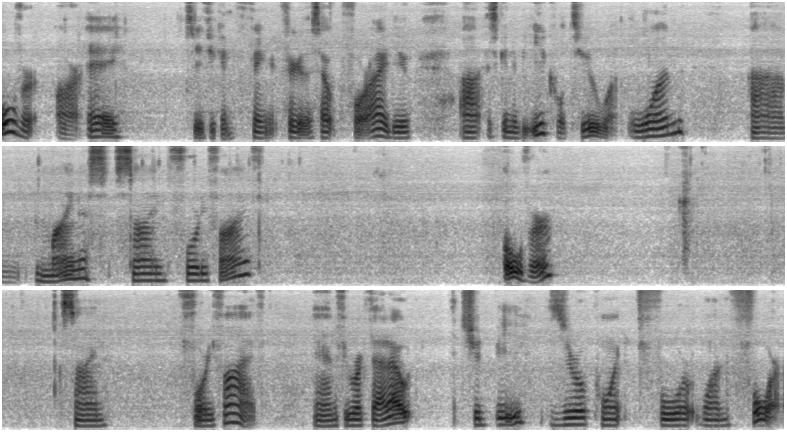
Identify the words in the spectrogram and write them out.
over RA, see if you can figure this out before I do, uh, is going to be equal to what? 1 um, minus sine 45 over sine 45. And if you work that out, it should be 0.414,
